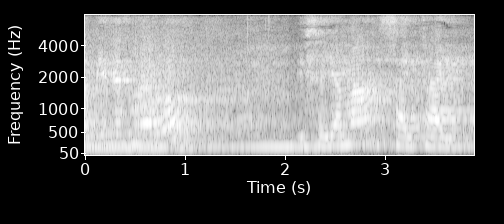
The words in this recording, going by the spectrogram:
también es nuevo y se llama Saikai.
